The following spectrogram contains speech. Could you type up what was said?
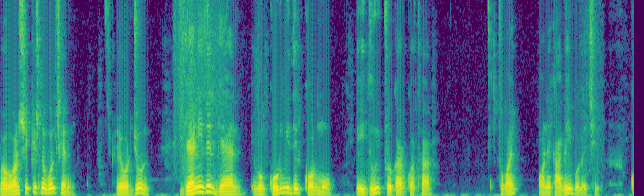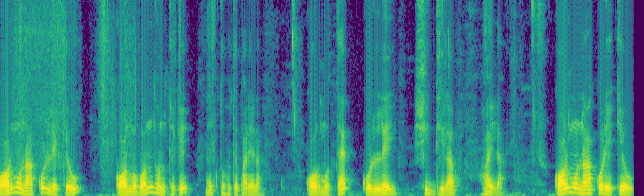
ভগবান শ্রীকৃষ্ণ বলছেন, হে অর্জুন, জ্ঞানীদের জ্ঞান এবং কর্মীদের কর্ম এই দুই প্রকার কথা তোমায় অনেক আগেই বলেছি, কর্ম না করলে কেউ কর্মবন্ধন থেকে মুক্ত হতে পারে না। কর্ম ত্যাগ করলেই সিদ্ধি লাভ হয় না। কর্ম না করে কেউ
